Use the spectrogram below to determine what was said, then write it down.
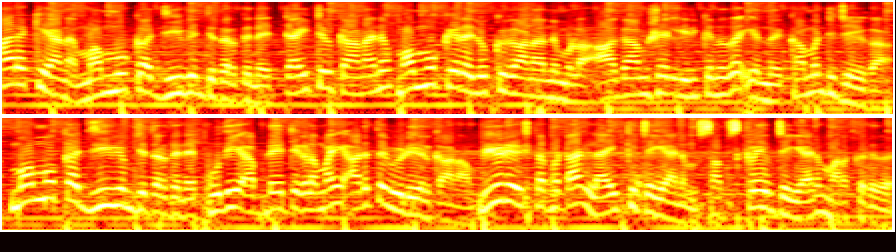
ആരൊക്കെയാണ് മമ്മൂക്ക ജീവൻ ചിത്രത്തിന്റെ ടൈറ്റിൽ കാണാനും മമ്മൂക്കയുടെ ലുക്ക് കാണാനുമുള്ള ആകാംക്ഷയിൽ ഇരിക്കുന്നത് എന്ന് കമന്റ് ചെയ്യുക. മമ്മൂക്ക ജീവിയം ചിത്രത്തിന്റെ പുതിയ അപ്ഡേറ്റുകളുമായി അടുത്ത വീഡിയോയിൽ കാണാം. വീഡിയോ ഇഷ്ടപ്പെട്ടാൽ ലൈക്ക് ചെയ്യാനും സബ്സ്ക്രൈബ് ചെയ്യാനും മറക്കരുത്.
